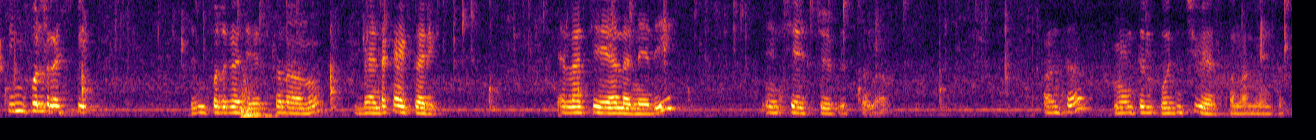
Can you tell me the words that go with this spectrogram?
Simple recipe. సింపుల్గా చేస్తున్నాను. బెండకాయ కర్రీ ఎలా చేయాలనేది నేను చేసి చూపిస్తున్నాను. కొంత మెంతులు కొంచెం వేస్తున్నాను మెంతులు.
